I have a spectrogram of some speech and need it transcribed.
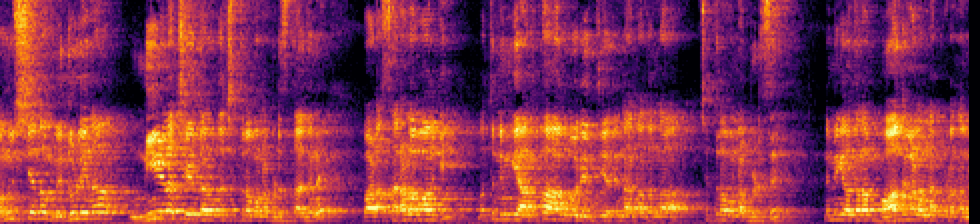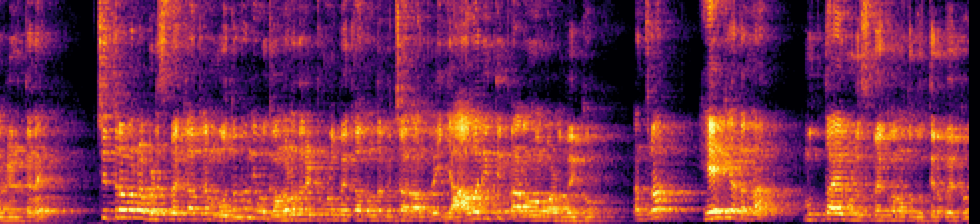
ಮನುಷ್ಯನ ಮೆದುಳಿನ ನೀಳ ಛೇದನದ ಚಿತ್ರವನ್ನು ಬಿಡಿಸ್ತಾ ಇದ್ದೇನೆ. ಬಹಳ ಸರಳವಾಗಿ ಮತ್ತು ನಿಮಗೆ ಅರ್ಥ ಆಗುವ ರೀತಿಯಲ್ಲಿ ನಾನು ಅದನ್ನ ಚಿತ್ರವನ್ನು ಬಿಡಿಸಿ ನಿಮಗೆ ಅದರ ಭಾಗಗಳನ್ನು ಕೂಡ ನಾನು ಹೇಳ್ತೇನೆ. ಚಿತ್ರವನ್ನು ಬಿಡಿಸಬೇಕಾದ್ರೆ ಮೊದಲು ನೀವು ಗಮನದಲ್ಲಿಟ್ಟುಕೊಳ್ಬೇಕಾದಂಥ ವಿಚಾರ ಅಂದ್ರೆ ಯಾವ ರೀತಿ ಪ್ರಾರಂಭ ಮಾಡಬೇಕು, ನಂತರ ಹೇಗೆ ಅದನ್ನ ಮುಕ್ತಾಯಗೊಳಿಸಬೇಕು ಅನ್ನೋದು ಗೊತ್ತಿರಬೇಕು.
